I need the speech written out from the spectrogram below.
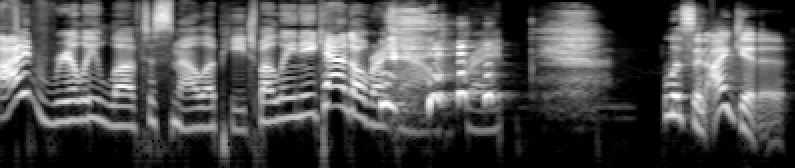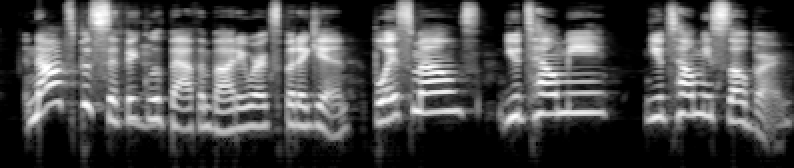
I'd really love to smell a peach Bellini candle right now, right? Listen, I get it. Not specific Mm-hmm. with Bath and Body Works, but again, boy smells. You tell me, you tell me slow burn.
